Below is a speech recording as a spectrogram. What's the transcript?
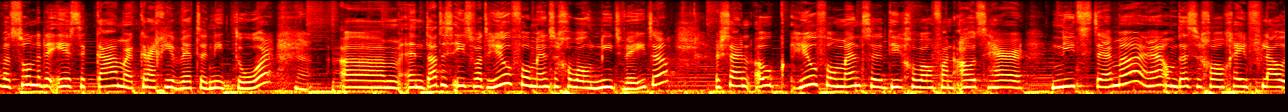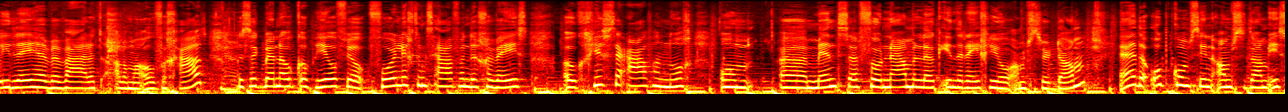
Want zonder de Eerste Kamer krijg je wetten niet door. Ehm, en dat is iets wat heel veel mensen gewoon niet weten. Er zijn ook heel veel mensen die gewoon van oudsher niet stemmen. Hè, omdat ze gewoon geen flauw idee hebben waar het allemaal over gaat. Dus ik ben ook op heel veel voorlichtingsavonden geweest. Ook gisteravond nog. Om eh, mensen, voornamelijk in de regio Amsterdam. Hè, de opkomst in Amsterdam is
